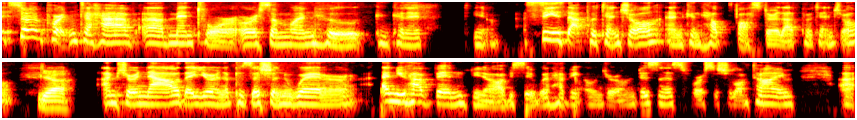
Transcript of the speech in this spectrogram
It's so important to have a mentor or someone who can kind of, you know, sees that potential and can help foster that potential. Yeah. I'm sure now that you're in a position where, and you have been, you know, obviously with having owned your own business for such a long time, uh,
